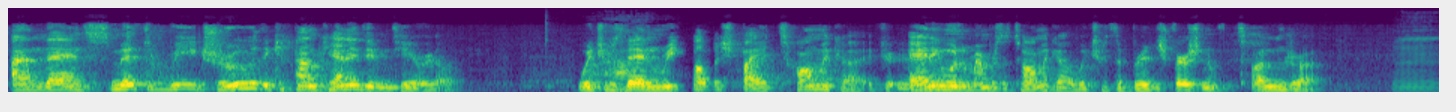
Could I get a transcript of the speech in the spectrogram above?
and then Smith redrew the Cam Kennedy material, which was then republished by Atomeka. If you're, hmm. anyone remembers Atomeka, which was the British version of Tundra hmm.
